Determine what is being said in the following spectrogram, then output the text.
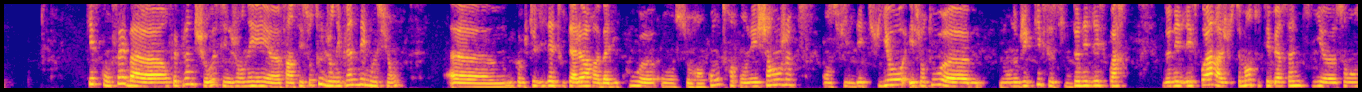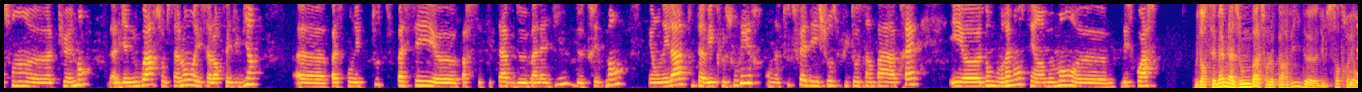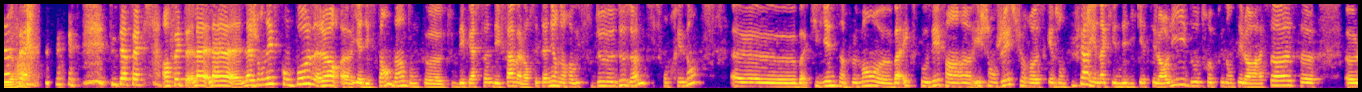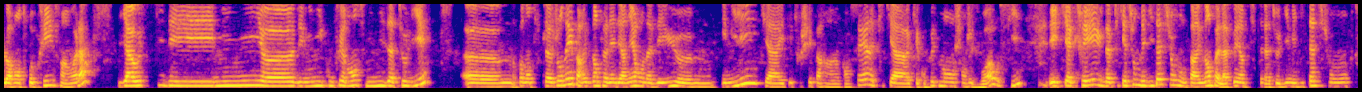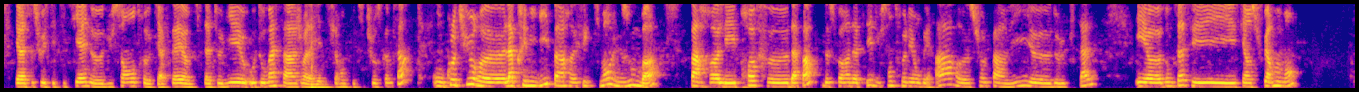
Qu'est-ce qu'on fait? Bah, On fait plein de choses. C'est une journée, euh, enfin, c'est surtout une journée pleine d'émotions. comme je te disais tout à l'heure, bah, du coup, on se rencontre, on échange, on se file des tuyaux et surtout, mon objectif, c'est aussi de donner de l'espoir donner de l'espoir à justement toutes ces personnes qui euh, sont en soins euh, actuellement. Elles viennent nous voir sur le salon et ça leur fait du bien euh, parce qu'on est toutes passées par cette étape de maladie, de traitement et on est là tout avec le sourire. On a toutes fait des choses plutôt sympas après et donc vraiment c'est un moment d'espoir. Vous dansez même la Zumba sur le parvis du centre Léon Bérard. Tout à fait. En fait, la, journée se compose. Alors, euh, il y a des stands, hein, donc euh, toutes des personnes, des femmes. Alors, cette année, on aura aussi deux, hommes qui seront présents, euh, bah, qui viennent simplement bah, exposer, enfin, échanger sur ce qu'elles ont pu faire. Il y en a qui viennent dédicacer leur livre, d'autres présenter leur assos, leur entreprise. Enfin, voilà. Il y a aussi des mini, des mini conférences, mini ateliers. Euh, pendant toute la journée. Par exemple, l'année dernière, on avait eu euh, Émilie qui a été touchée par un cancer et puis qui a, qui a, complètement changé de voix aussi et qui a créé une application de méditation. Donc, par exemple, elle a fait un petit atelier méditation. Il y a la socio-esthéticienne euh, du centre qui a fait un petit atelier automassage. Voilà, il y a différentes petites choses comme ça. On clôture l'après-midi par effectivement une Zumba par les profs d'APA, de sport adapté du centre Léon Bérard, sur le parvis de l'hôpital. Et donc ça, c'est un super moment.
